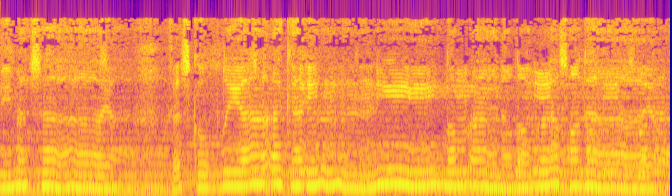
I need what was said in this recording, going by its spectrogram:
بمسايا فاسكب ضياءك إني ظمآن ضل صدايا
